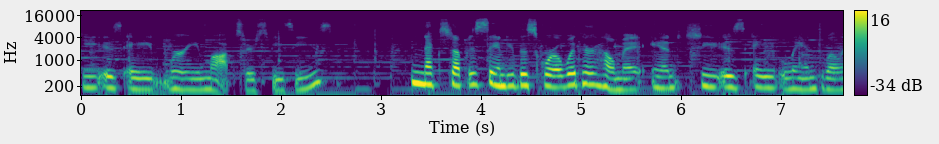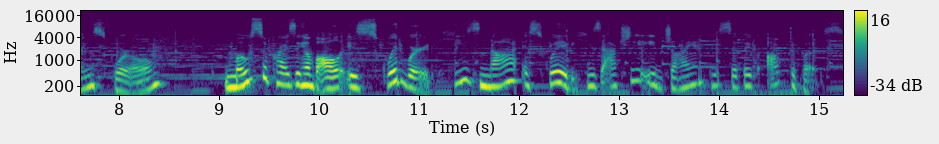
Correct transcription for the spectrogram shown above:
he is a marine lobster species. Next up is Sandy the squirrel with her helmet, and she is a land dwelling squirrel. Most surprising of all is Squidward. He's not a squid, he's actually a giant Pacific octopus.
